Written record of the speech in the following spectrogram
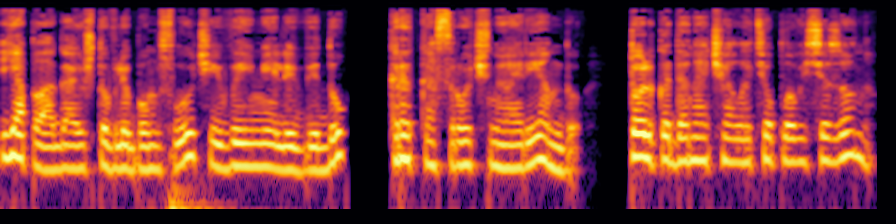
Я полагаю, что в любом случае вы имели в виду краткосрочную аренду только до начала теплого сезона.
